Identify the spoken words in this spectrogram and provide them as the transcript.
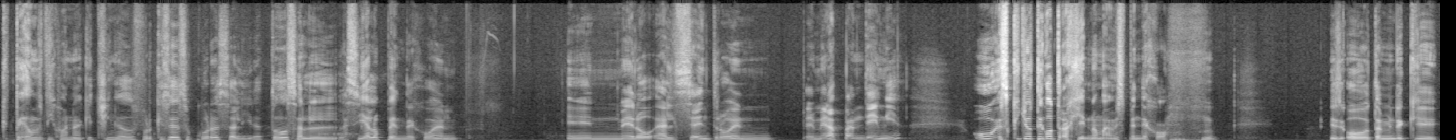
¿qué pedo, Tijuana? ¿Qué chingados? ¿Por qué se les ocurre salir a todos al, así a lo pendejo en, en mero, al centro, en, en mera pandemia? Uh, es que yo tengo traje, no mames, pendejo. o también de que.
